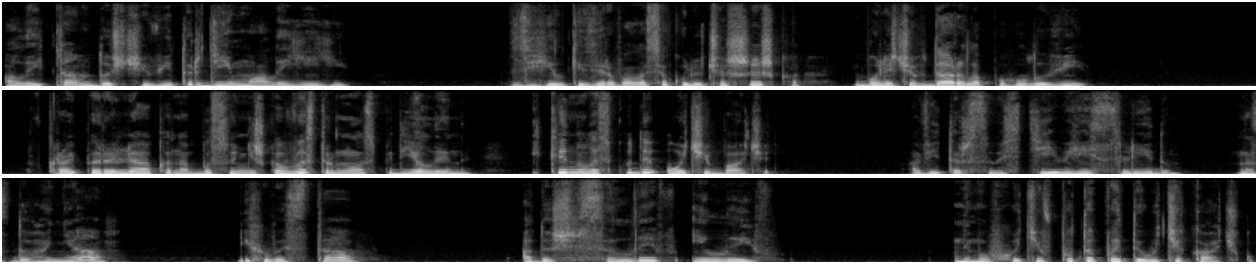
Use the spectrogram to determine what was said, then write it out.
але й там дощ і вітер діймали її. З гілки зірвалася колюча шишка і боляче вдарила по голові. Вкрай перелякана, босоніжка вистрибнула з-під ялини і кинулась, куди очі бачать. А вітер свистів їй слідом, наздоганяв і хвистав, а дощ все лив і лив, немов хотів потопити утікачку.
